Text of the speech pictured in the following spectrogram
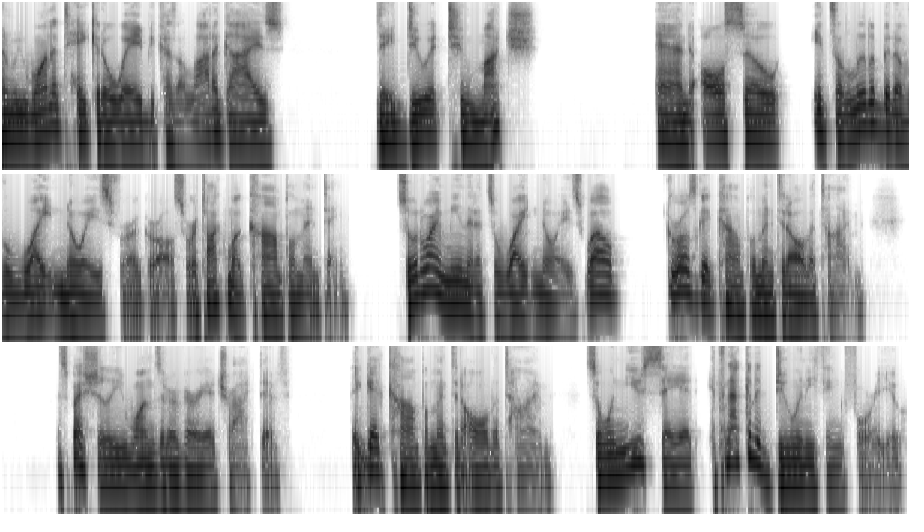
And we want to take it away because a lot of guys, they do it too much. And also, it's a little bit of white noise for a girl. So, we're talking about complimenting. So, what do I mean that it's white noise? Well, girls get complimented all the time, especially ones that are very attractive. They get complimented all the time. So when you say it, it's not going to do anything for you.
